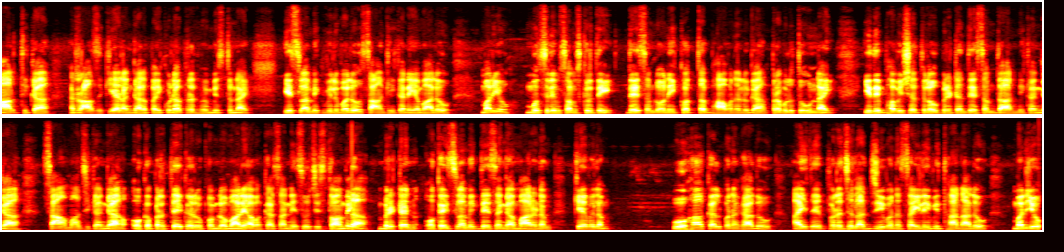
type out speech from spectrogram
ఆర్థిక రాజకీయ రంగాలపై కూడా ప్రతిబింబిస్తున్నాయి. ఇస్లామిక్ విలువలు సాంఘిక నియమాలు మరియు ముస్లిం సంస్కృతి దేశంలోని కొత్త భావనలుగా ప్రబలుతూ ఉన్నాయి. ఇది భవిష్యత్తులో బ్రిటన్ దేశం ధార్మికంగా సామాజికంగా ఒక ప్రత్యేక రూపంలో మారే అవకాశాన్ని సూచిస్తోంది. బ్రిటన్ ఒక ఇస్లామిక్ దేశంగా మారడం కేవలం ఊహా కల్పన కాదు అయితే ప్రజల జీవన శైలి విధానాలు మరియు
